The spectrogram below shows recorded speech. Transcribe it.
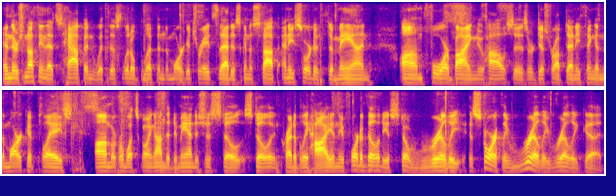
And there's nothing that's happened with this little blip in the mortgage rates that is going to stop any sort of demand um, for buying new houses or disrupt anything in the marketplace um, for what's going on. The demand is just still still incredibly high, and the affordability is still really historically really really good.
